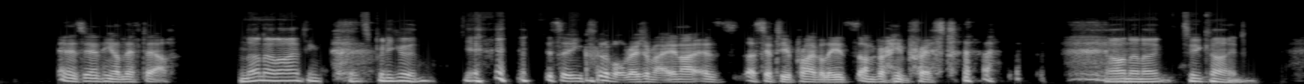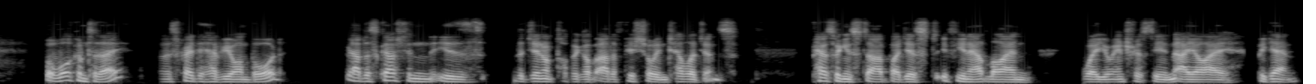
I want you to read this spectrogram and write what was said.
And is there anything I left out? No, no, no. I think that's pretty good. Yeah. it's an incredible resume. And I, as I said to you privately, I'm very impressed. oh, no, no. Too kind. Well, welcome today. It's great to have you on board. Our discussion is the general topic of artificial intelligence. Perhaps we can start by just, if you can outline where your interest in AI began.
